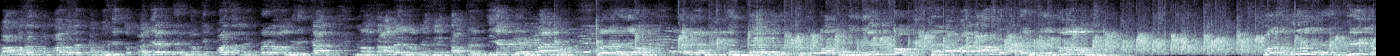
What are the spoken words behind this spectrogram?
Vamos a tomarnos el cafecito caliente en lo que pasa en la escuela dominical. No sabe lo que se está perdiendo, hermano. Gloria a Dios. El enriquecer su conocimiento en la palabra del Señor. Por muy sencillo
